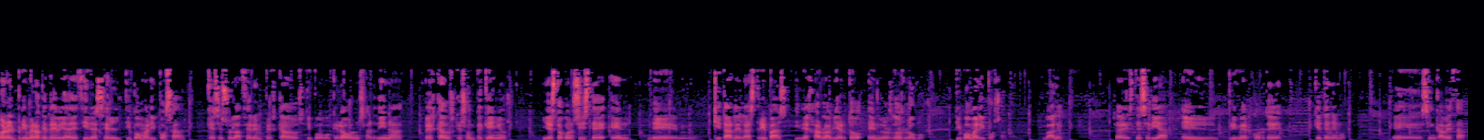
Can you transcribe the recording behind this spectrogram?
Bueno, el primero que te voy a decir es el tipo mariposa, que se suele hacer en pescados tipo boquerón, sardina, pescados que son pequeños, y esto consiste en mm, quitarle las tripas y dejarlo abierto en los dos lomos, tipo mariposa, ¿vale? O sea, este sería el primer corte que tenemos, eh, sin cabeza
